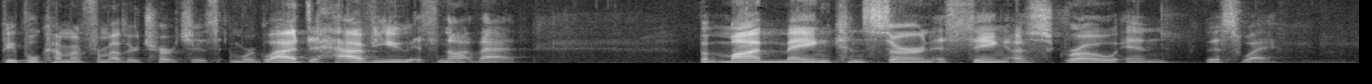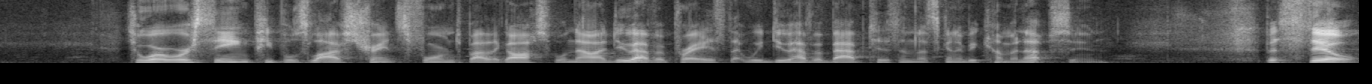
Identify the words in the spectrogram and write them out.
People coming from other churches, and we're glad to have you. It's not that. But my main concern is seeing us grow in this way to where we're seeing people's lives transformed by the gospel. Now, I do have a praise that we do have a baptism that's going to be coming up soon. But still,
